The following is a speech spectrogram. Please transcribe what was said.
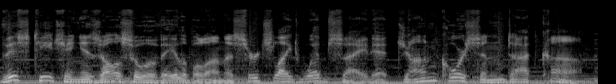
This teaching is also available on the Searchlight website at joncourson.com.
